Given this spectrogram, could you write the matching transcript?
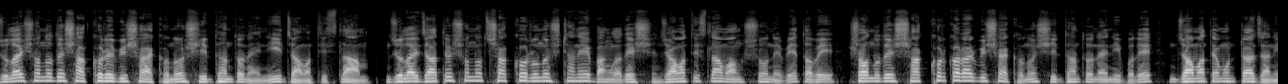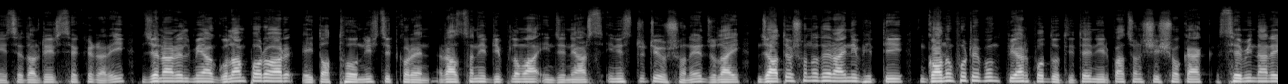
জুলাই সনদে স্বাক্ষরের বিষয় এখনও সিদ্ধান্ত নেয়নি জামাত ইসলাম। জুলাই জাতীয় সনদ স্বাক্ষর অনুষ্ঠানে বাংলাদেশ জামাত ইসলাম অংশ নেবে, তবে সনদে স্বাক্ষর করার বিষয় এখনও সিদ্ধান্ত নেয়নি বলে জামাত এমনটা জানিয়েছে দলটির সেক্রেটারি জেনারেল মিয়া গোলাম পরোয়ার। এই তথ্য নিশ্চিত করেন রাজধানীর ডিপ্লোমা ইঞ্জিনিয়ার্স ইনস্টিটিউশনে জুলাই জাতীয় সনদের আইনি ভিত্তি, গণভোট এবং পিয়ার পদ্ধতিতে নির্বাচন শীর্ষক এক সেমিনারে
